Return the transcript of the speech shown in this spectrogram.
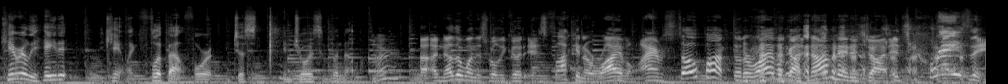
Can't really hate it. You can't like flip out for it. Just enjoy some vanilla. Uh, another one that's really good is fucking Arrival. I am so pumped that Arrival got nominated, John. It's crazy.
